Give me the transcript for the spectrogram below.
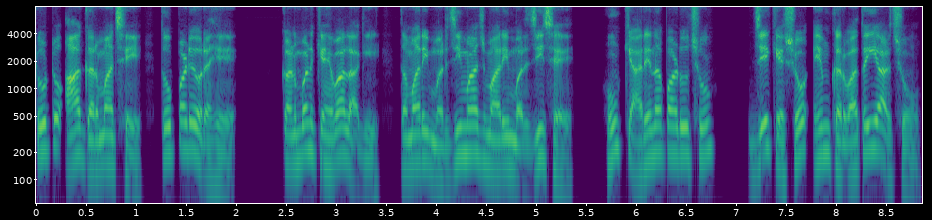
ટોટો આ ઘરમાં છે, તો પડ્યો રહે. કણબણ કહેવા લાગી, તમારી મરજીમાં જ મારી મરજી છે. હું ક્યારે ન પાડું છું? જે કહેશો એમ કરવા તૈયાર છું.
